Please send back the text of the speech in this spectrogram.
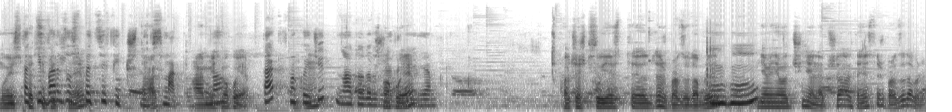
Mój jest Taki bardzo specyficzny, Tak, w smaku. ale mi No. smakuje. Tak? Smakuje ci? No to dobrze. Smakuje? powiedziałam. Chociaż twój jest e, też bardzo dobry. Mhm. Nie wiem, czy nie lepszy, ale ten jest też bardzo dobry.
